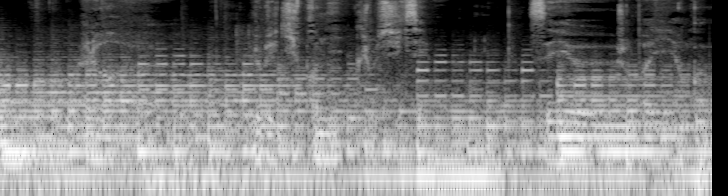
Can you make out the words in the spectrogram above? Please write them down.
Alors, euh, l'objectif premier que je me suis fixé, c'est, euh, j'en parlais hier encore,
